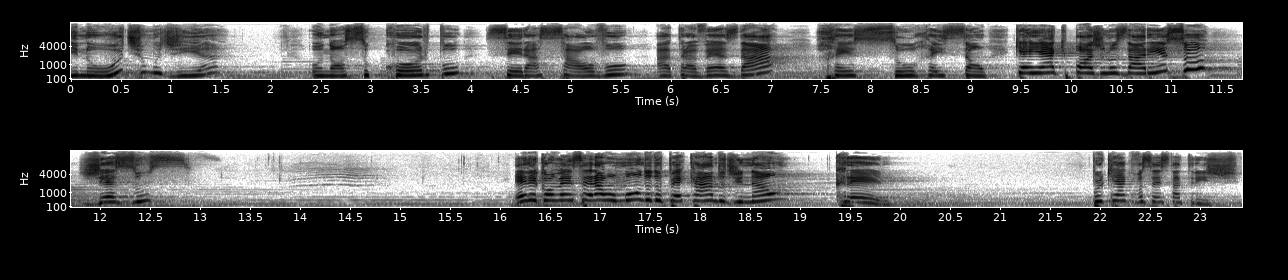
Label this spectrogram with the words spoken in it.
E no último dia, o nosso corpo será salvo através da ressurreição. Quem é que pode nos dar isso? Jesus. Ele convencerá o mundo do pecado de não crer. Por que é que você está triste?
